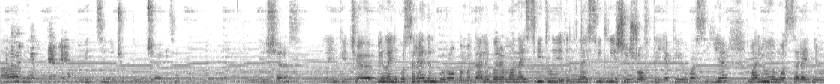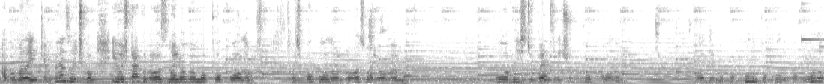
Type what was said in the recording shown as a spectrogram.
Гарний відціночок виходить. І ще раз. Е, Біленьку серединку робимо. Далі беремо найсвітлий, найсвітліший жовтий, який у вас є, малюємо середнім або маленьким пензличком і ось так розмальовуємо по колу. Ось по колу розмальовуємо. Повністю пензличок по колу. Вводимо по колу, по колу, по колу.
